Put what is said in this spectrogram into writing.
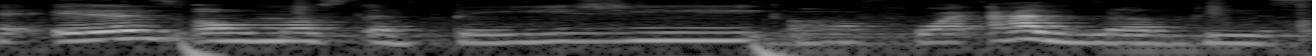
It is almost a beigey off-white. I love these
